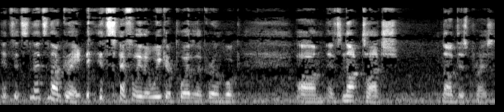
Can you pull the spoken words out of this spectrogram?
it's it's it's not great. It's definitely the weaker point of the Chromebook. Um, it's not touch, not this price.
